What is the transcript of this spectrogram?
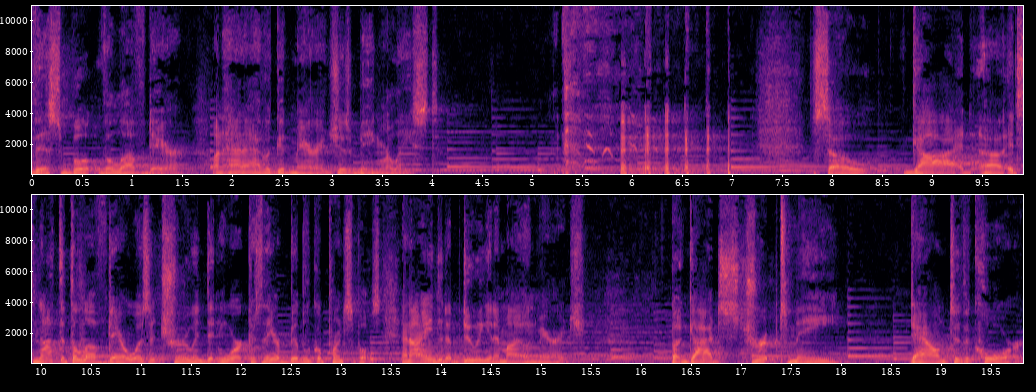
this book, The Love Dare, on how to have a good marriage, is being released. so God, uh, it's not that the love dare wasn't true and didn't work because they are biblical principles. And I ended up doing it in my own marriage. But God stripped me down to the core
